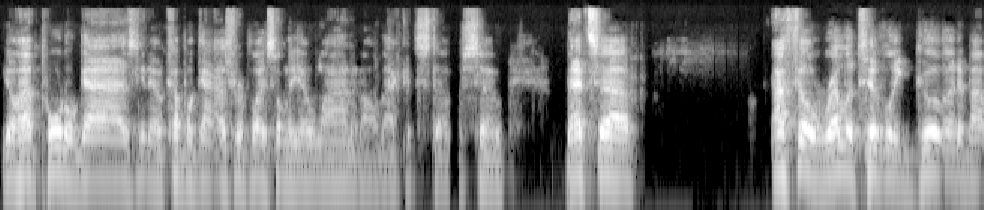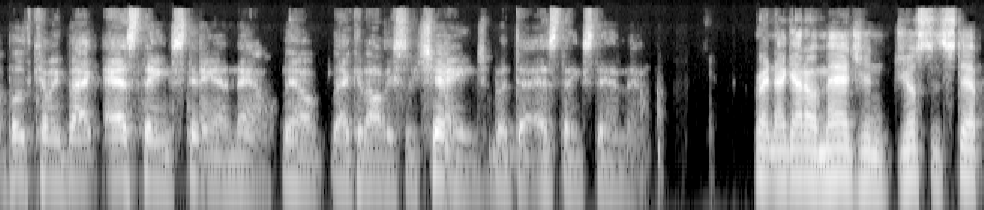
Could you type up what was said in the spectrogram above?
you'll have portal guys, you know, a couple guys replace on the O line and all that good stuff. So that's uh I feel relatively good about both coming back as things stand now. Now that could obviously change, but uh, as things stand now. Right, and I got to imagine Justin Stepp,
